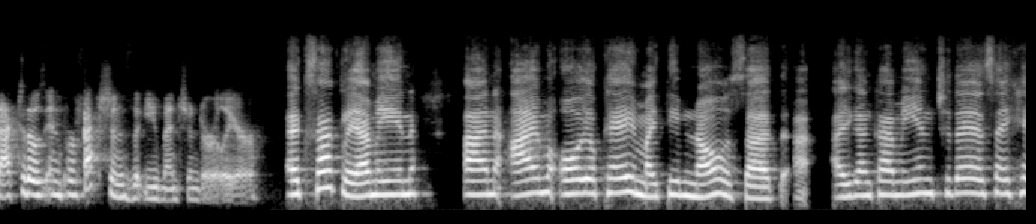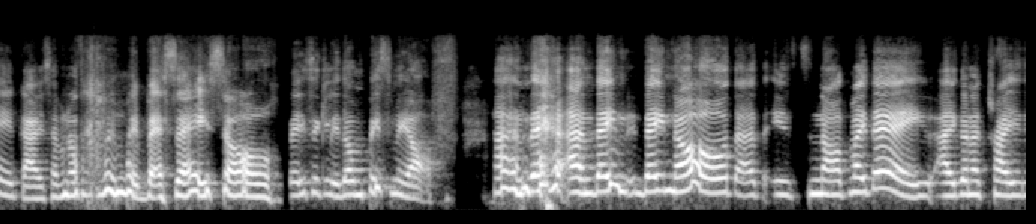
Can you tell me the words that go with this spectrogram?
Back to those imperfections that you mentioned earlier. Exactly. I mean, and I'm all okay. My team knows that I can come in today and say, "Hey guys, I'm not having my best day, so basically, don't piss me off." And they, and they they know that it's not my day. I'm gonna try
